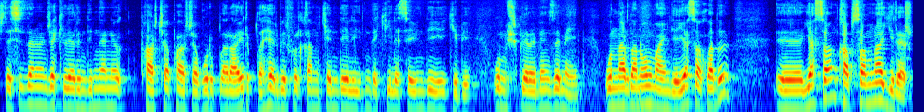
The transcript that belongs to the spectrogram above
işte sizden öncekilerin dinlerini parça parça gruplara ayırıp da her bir fırkanın kendi elindekiyle sevindiği gibi o müşriklere benzemeyin, onlardan olmayın diye yasakladı. E, yasağın kapsamına girer.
